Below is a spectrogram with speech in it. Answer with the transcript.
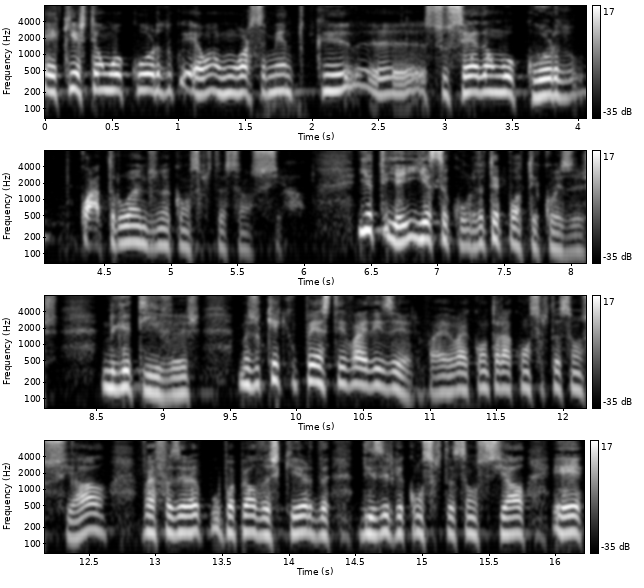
é que este é um acordo, é um orçamento que uh, sucede a um acordo quatro anos na concertação social. E, e, esse acordo até pode ter coisas negativas, mas o que é que o PST vai dizer? Vai, vai contra a concertação social? Vai fazer o papel da esquerda dizer que a concertação social é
